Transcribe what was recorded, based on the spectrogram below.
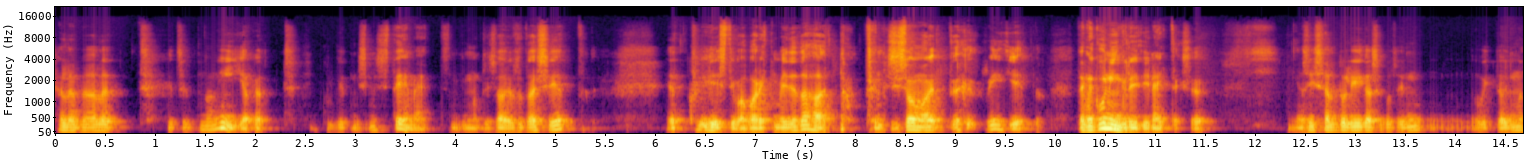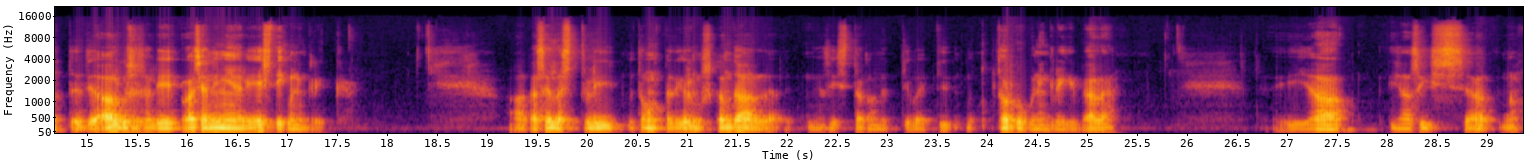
selle peale, et ütles, et no nii, aga et kuulge, et mis me siis teeme, et niimoodi ei saa ju seda asja jätta. et kui Eesti Vabariik meid ei taha, et noh, teeme siis omaette riigi, teeme kuningriigi näiteks ja. siis seal tuli igasuguseid huvitavaid mõtteid ja alguses oli, asja nimi oli Eesti Kuningriik. aga sellest tuli Toompeal hirmus skandaal ja siis taganeti, võeti Torgu kuningriigi peale. ja ja siis noh,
